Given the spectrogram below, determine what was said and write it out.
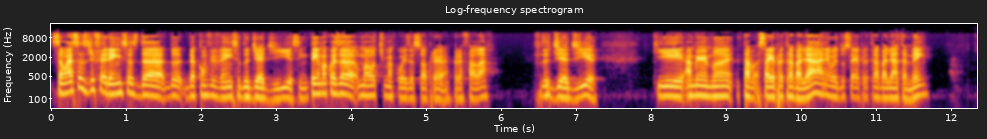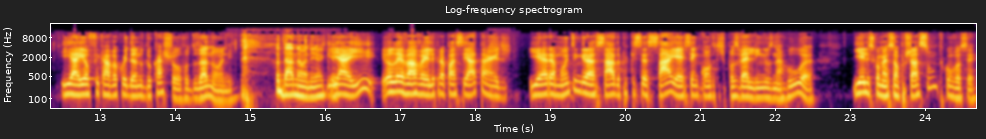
são essas diferenças da, do, da convivência, do dia a dia, assim. Tem uma coisa, uma última coisa só para falar do dia a dia, que a minha irmã tava, saía para trabalhar, né? O Edu saía para trabalhar também. E aí eu ficava cuidando do cachorro, do Danone. o Danone, ok. E aí eu levava ele para passear à tarde. E era muito engraçado porque você sai, aí você encontra, tipo, os velhinhos na rua, e eles começam a puxar assunto com você.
